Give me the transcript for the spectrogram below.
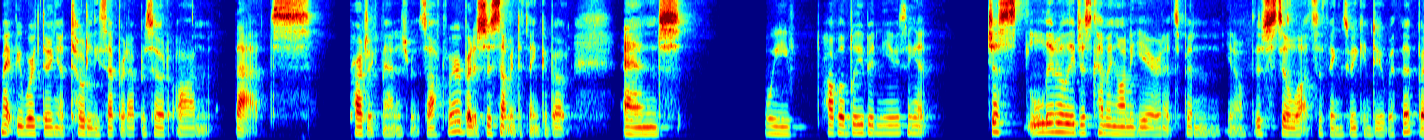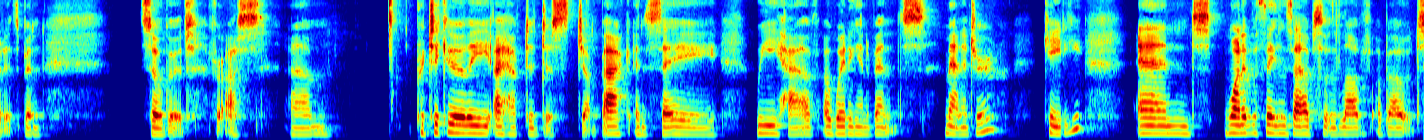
might be worth doing a totally separate episode on that project management software, but it's just something to think about. And we've probably been using it just literally just coming on a year and it's been, you know, there's still lots of things we can do with it, but it's been so good for us. Um, particularly, I have to just jump back and say we have a wedding and events manager, Katie. And one of the things I absolutely love about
